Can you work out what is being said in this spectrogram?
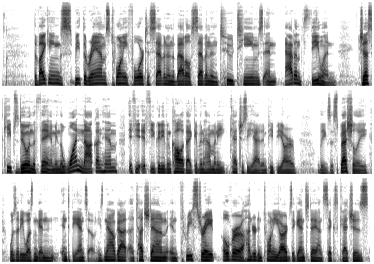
The Vikings beat the Rams 24 to 7 in a battle of 7 and 2 teams and Adam Thielen just keeps doing the thing. I mean, the one knock on him, if you if you could even call it that given how many catches he had in PPR leagues especially, was that he wasn't getting into the end zone. He's now got a touchdown in 3 straight, over 120 yards again today on 6 catches.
